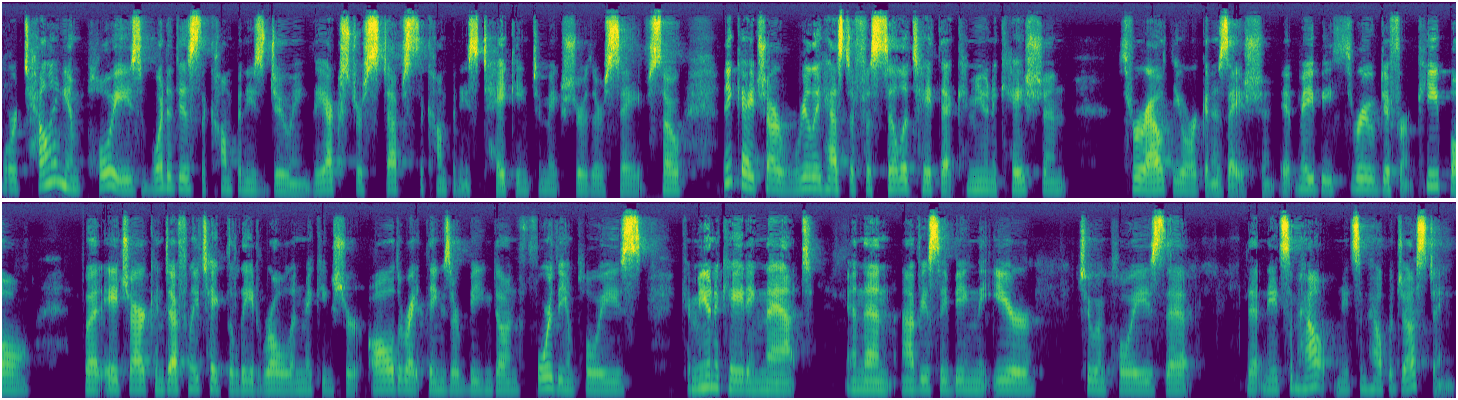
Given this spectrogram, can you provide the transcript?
we're telling employees what it is the company's doing, the extra steps the company's taking to make sure they're safe. So I think HR really has to facilitate that communication throughout the organization. It may be through different people, but HR can definitely take the lead role in making sure all the right things are being done for the employees, communicating that, and then obviously being the ear to employees that that need some help, need some help adjusting.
